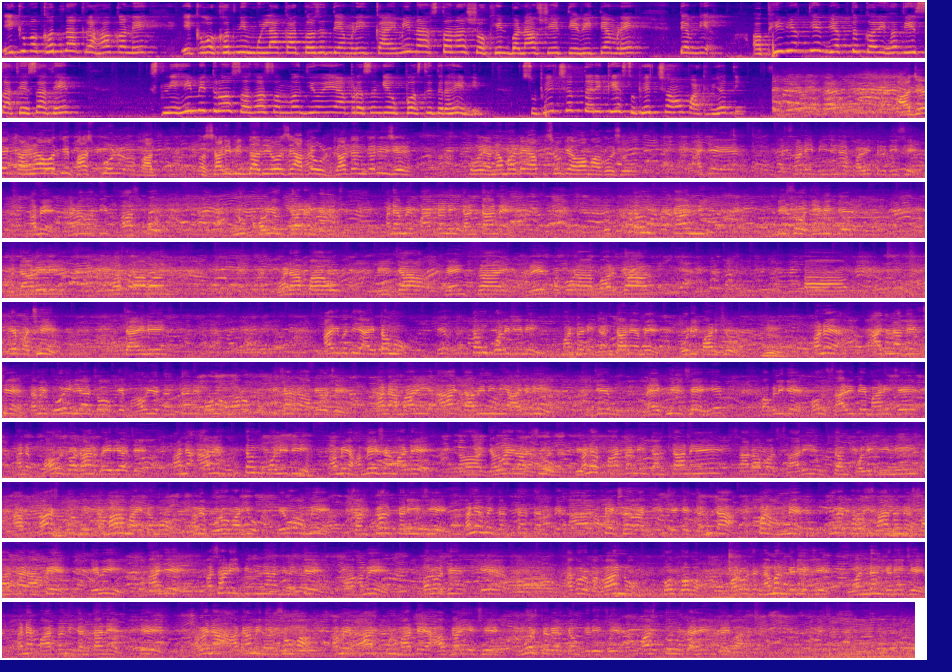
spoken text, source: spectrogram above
એક વખતના ગ્રાહક અને એક વખતની મુલાકાત જ તેમણે કાયમી નાસ્તાના શોખીન બનાવશે તેવી તેમણે તેમની અભિવ્યક્તિ વ્યક્ત કરી હતી. સાથે સાથે સ્નેહી મિત્રો, સગા સંબંધીઓએ આ પ્રસંગે ઉપસ્થિત રહીને શુભેચ્છક તરીકે શુભેચ્છાઓ પાઠવી હતી. આજે કર્ણાવતી ફાસ્ટફૂડ અષાઢી બીજના દિવસે આપણે ઉદ્ઘાટન કર્યું છે. તો એના માટે આપ શું કહેવા માગો છો? આજે અષાઢી બીજના પવિત્ર દિવસે અમે કર્ણાવતી ફાસ્ટફૂડનું ભવ્ય ઉદ્ઘાટન કર્યું છે. અને અમે પાટણની જનતાને ઉત્તમ પ્રકારની ડીશો જેવી કે dabeli પસ્તાવન vada pav, pizza, French fry, bread pakora, burger એ પછી ચાઇનીઝ આવી બધી આઇટમો એ ઉત્તમ ક્વોલિટીની પાટણની જનતાને અમે પૂરી પાડશું. અને આજના દિવસે તમે જોઈ રહ્યા છો કે ભાવ્ય જનતાને બહુ અમારો પ્રતિસાદ આપ્યો છે. અને અમારી આ દાબેલીની આજની જે મહેફિલ છે એ પબ્લિકે બહુ સારી રીતે માણી છે અને બહુ જ વખાણ થઈ રહ્યા છે. અને આવી ઉત્તમ ક્વોલિટી અમે હંમેશા માટે જળવાઈ રાખશું. અને પાટણની જનતાને સારામાં સારી ઉત્તમ ક્વોલિટીની આ ફાસ્ટ ફૂડની તમામ આઇટમો અમે પૂરો પાડ્યું. એવો અમે સંકલ્પ કરીએ છીએ. અને અમે જનતા તરફે અપેક્ષા રાખીએ છીએ કે જનતા પણ અમને પૂરેપૂરો સાથ અને સહકાર આપે એવી આજે અષાઢી બીજના નિમિત્તે અમે બરોબર છે એ ઠાકોર ભગવાનનું ખૂબ ખૂબ છે. નમન કરીએ છીએ, વંદન કરીએ છીએ. અને પાટણની જનતાને એ હવેના આગામી દિવસોમાં અમે ફાસ્ટ ફૂડ માટે આવકારીએ છીએ. મોસ્ટ વેલકમ કરીએ છીએ. અસ્તુ જય હિન્દ, જય ભારત.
